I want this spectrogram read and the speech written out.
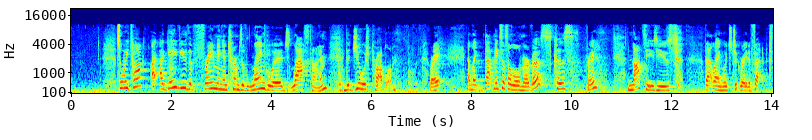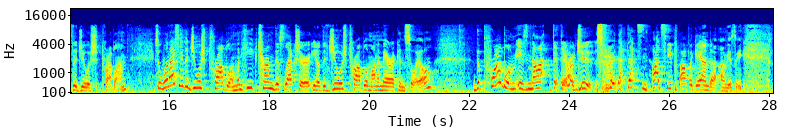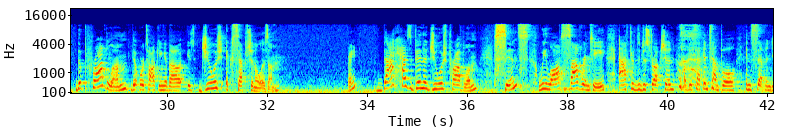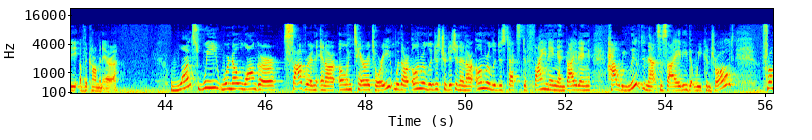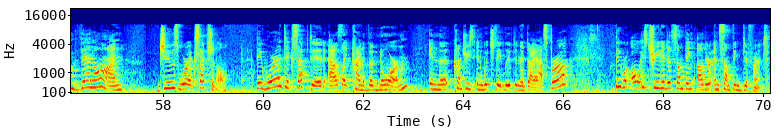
So we talked. I, I gave you the framing in terms of language last time, the Jewish problem, right? And like that makes us a little nervous because, right? Nazis used that language to great effect, the Jewish problem. So when I say the Jewish problem, when he termed this lecture, you know, the Jewish problem on American soil, the problem is not that there are Jews, right? That, that's Nazi propaganda, obviously. The problem that we're talking about is Jewish exceptionalism, right? That has been a Jewish problem since we lost sovereignty after the destruction of the Second Temple in 70 of the Common Era once we were no longer sovereign in our own territory, with our own religious tradition and our own religious texts defining and guiding how we lived in that society that we controlled, from then on, Jews were exceptional. They weren't accepted as like kind of the norm in the countries in which they lived in the diaspora. They were always treated as something other and something different.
